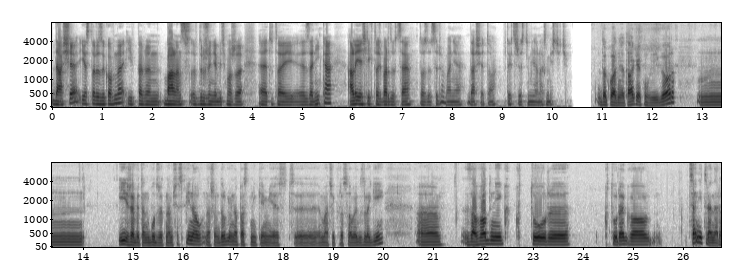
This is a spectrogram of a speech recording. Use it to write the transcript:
Da się, jest to ryzykowne i pewien balans w drużynie być może tutaj zanika, ale jeśli ktoś bardzo chce, to zdecydowanie da się to w tych 30 milionach zmieścić. Dokładnie tak, jak mówi Igor. Mm, I żeby ten budżet nam się spinał, naszym drugim napastnikiem jest y, Maciek Rosołek z Legii. E, zawodnik, który, którego ceni trener,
